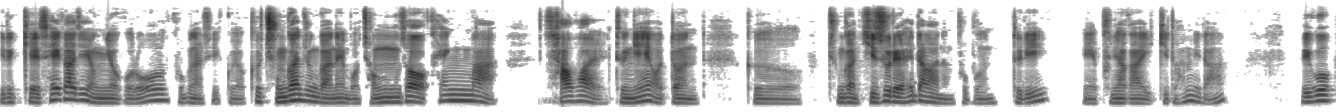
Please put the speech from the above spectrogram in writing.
이렇게 세 가지 영역으로 구분할 수 있고요. 그 중간중간에 뭐 정석, 행마, 사활 등의 어떤 그 중간 기술에 해당하는 부분들이 예, 분야가 있기도 합니다. 그리고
